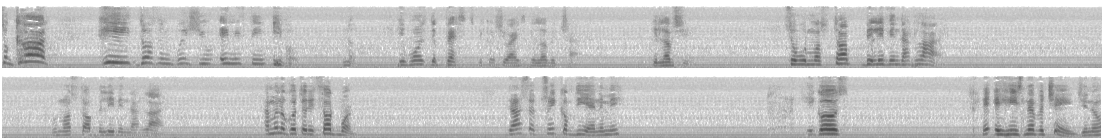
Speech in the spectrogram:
So God, He doesn't wish you anything evil. No. He wants the best because you are His beloved child. He loves you. So we must stop believing that lie. We must stop believing that lie. I'm going to go to the third one. That's a trick of the enemy. He goes, he's never changed, you know.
